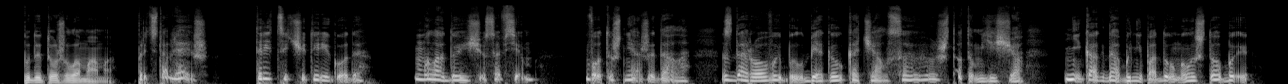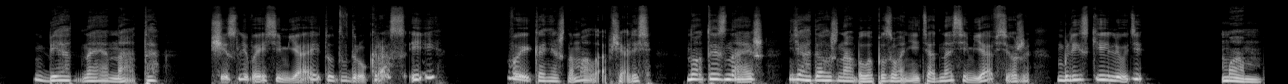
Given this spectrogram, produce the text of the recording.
— подытожила мама. «Представляешь, Тридцать четыре года. Молодой еще совсем. Вот уж не ожидала. Здоровый был, бегал, качался. Что там еще? Никогда бы не подумала, чтобы... Бедная Ната. Счастливая семья, и тут вдруг раз и... Вы, конечно, мало общались. Но ты знаешь, я должна была позвонить, одна семья все же, близкие люди. Мам...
